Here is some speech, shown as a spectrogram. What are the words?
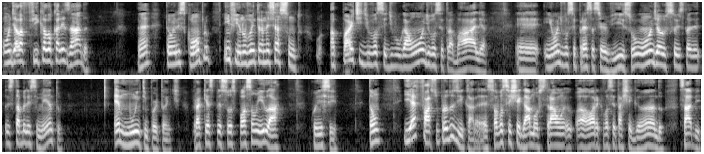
onde ela fica localizada. Né? Então eles compram, enfim, eu não vou entrar nesse assunto. A parte de você divulgar onde você trabalha, é, em onde você presta serviço, ou onde é o seu estabelecimento, é muito importante para que as pessoas possam ir lá conhecer. Então, e é fácil de produzir, cara. É só você chegar, mostrar a hora que você tá chegando, sabe?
